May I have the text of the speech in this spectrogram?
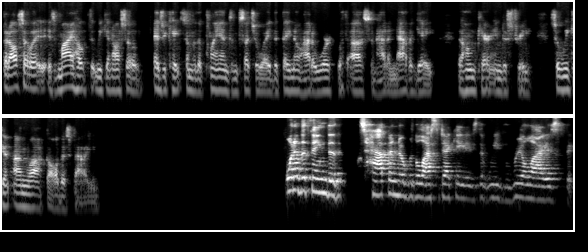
But also, it's my hope that we can also educate some of the plans in such a way that they know how to work with us and how to navigate the home care industry so we can unlock all this value. One of the things that's happened over the last decade is that we've realized that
